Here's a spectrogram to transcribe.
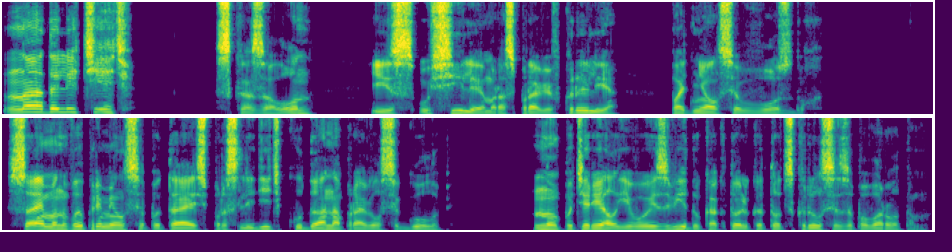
«Надо лететь», — сказал он, и с усилием расправив крылья, поднялся в воздух. Саймон выпрямился, пытаясь проследить, куда направился голубь, но потерял его из виду, как только тот скрылся за поворотом.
